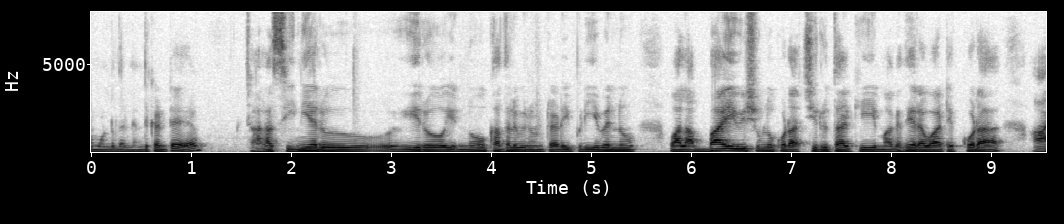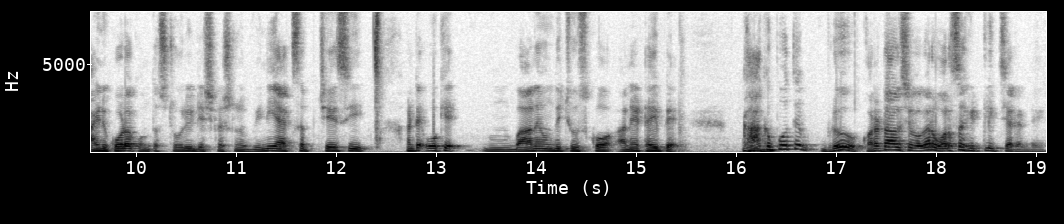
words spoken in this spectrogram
ఏముండదండి. ఎందుకంటే చాలా సీనియర్ హీరో ఎన్నో కథలు విని ఉంటాడు ఇప్పుడు ఈవెన్ వాళ్ళ అబ్బాయి విషయంలో కూడా చిరుతాకి మగధీర వాటికి కూడా ఆయన కూడా కొంత స్టోరీ డిస్కషన్లు విని యాక్సెప్ట్ చేసి అంటే ఓకే బాగానే ఉంది చూసుకో అనే టైపే. కాకపోతే ఇప్పుడు కొరటాల శివ గారు వరుస హిట్లు ఇచ్చారండి.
